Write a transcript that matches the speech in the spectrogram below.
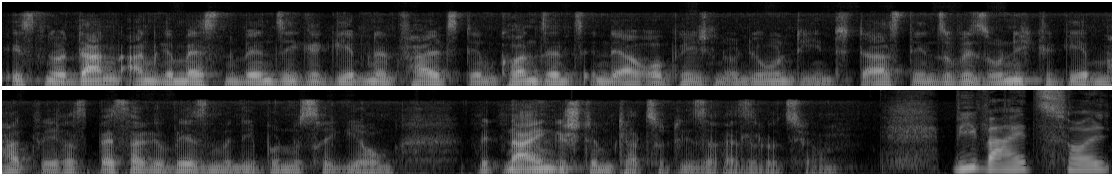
ist nur dann angemessen, wenn sie gegebenenfalls dem Konsens in der Europäischen Union dient. Da es den sowieso nicht gegeben hat, wäre es besser gewesen, wenn die Bundesregierung mit Nein gestimmt hat zu dieser Resolution. Wie weit soll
